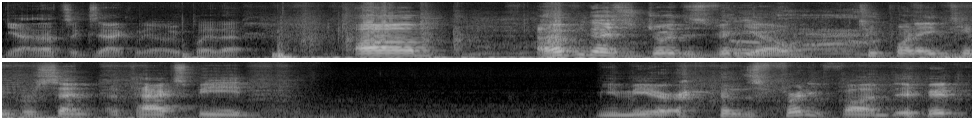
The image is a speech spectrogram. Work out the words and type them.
yeah, that's exactly how we play that. Um, I hope you guys enjoyed this video. 2.18% attack speed Ymir. it's pretty fun, dude.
